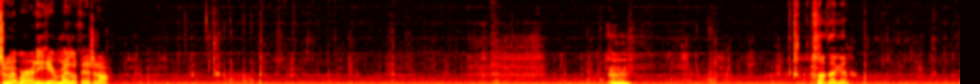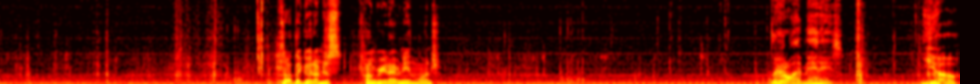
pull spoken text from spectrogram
Screw it, we're already here. We might as well finish it off. Mm. It's not that good. It's not that good. I'm just hungry and I haven't eaten lunch. Look at all that mayonnaise. Yo.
